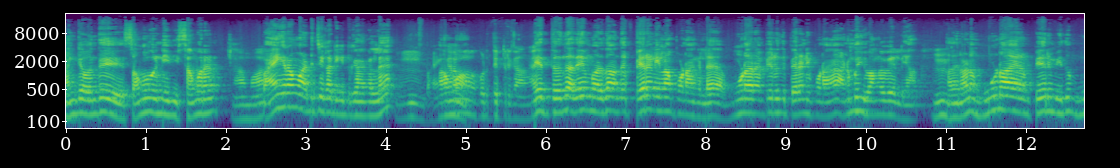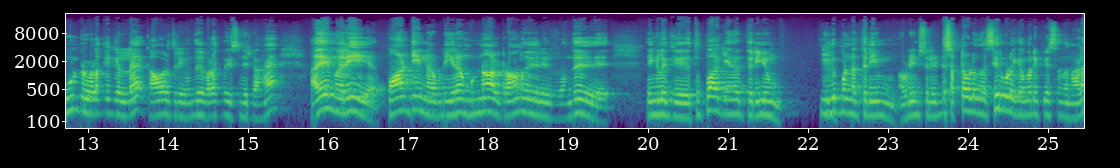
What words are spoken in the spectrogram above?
அங்க வந்து சமூக நீதி சமரன். ஆமா. பயங்கரமா அடிச்சு காட்டிக்கிட்டு இருக்காங்கல்ல. ம், பயங்கரமா கொடுத்துட்டு இருக்காங்க. நேத்து வந்து அதே மாதிரிதான் வந்து பேரணி எல்லாம் போனாங்கல்ல. மூணாயிரம் பேர் வந்து பேரணி போனாங்க அனுமதி வாங்கவே இல்லையா. அதனால மூணாயிரம் பேர் மீது மூன்று வழக்குகள்ல காவல்துறை வந்து வழக்கு பதிவு செஞ்சிருக்காங்க. அதே மாதிரி பாண்டியன் அப்படிங்கிற முன்னாள் ராணுவ வீரர் வந்து எங்களுக்கு துப்பாக்கி என்ன தெரியும். இது பண்ண தெரியும் அப்படின்னு சொல்லிட்டு சட்ட ஒழுங்கு சீர்குலைக்கிற மாதிரி பேசுனதுனால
